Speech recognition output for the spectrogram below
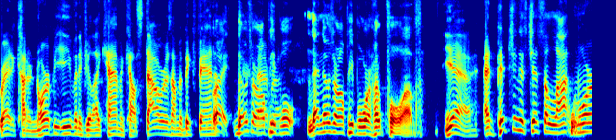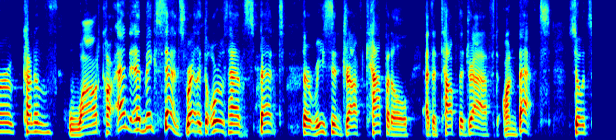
right? And Connor Norby, even if you like him, and Cal Stowers, I'm a big fan. of. Right. Those are all people. Then those are all people we're hopeful of. Yeah, and pitching is just a lot more kind of wild card, and it makes sense, right? Like the Orioles have spent their recent draft capital at the top of the draft on bats, so it's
